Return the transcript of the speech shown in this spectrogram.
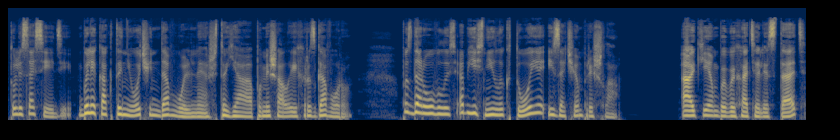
то ли соседей. Были как-то не очень довольны, что я помешала их разговору. Поздоровалась, объяснила, кто я и зачем пришла. «А кем бы вы хотели стать?»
